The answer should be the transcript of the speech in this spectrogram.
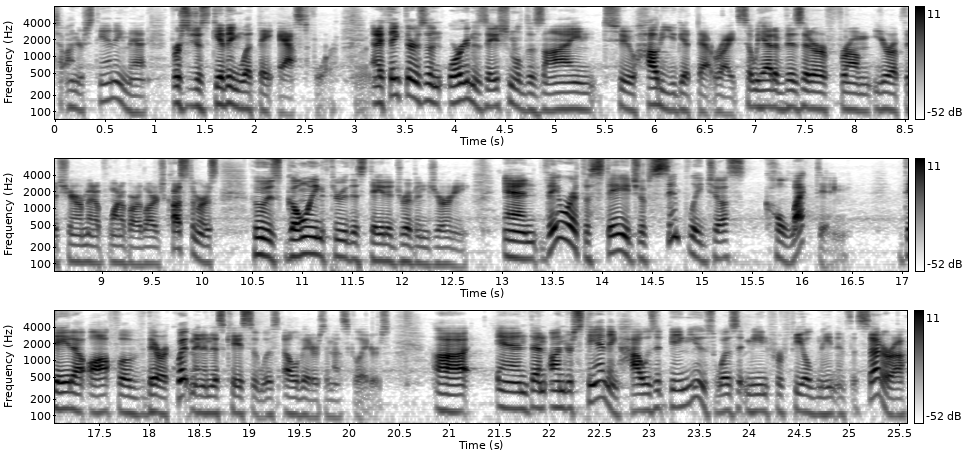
to understanding that versus just giving what they asked for. And I think there's an organizational design to how do you get that right. So we had a visitor from Europe, the chairman of one of our large customers, who's going through this data-driven journey. And they were at the stage of simply just collecting data off of their equipment. In this case, it was elevators and escalators. Uh, and then understanding how is it being used? What does it mean for field maintenance, et cetera?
